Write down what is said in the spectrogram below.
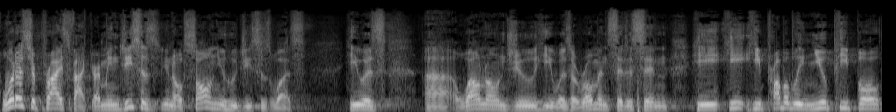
What a surprise factor. I mean, Jesus, you know, Saul knew who Jesus was. He was uh, a well known Jew. He was a Roman citizen. He, he, he probably knew people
